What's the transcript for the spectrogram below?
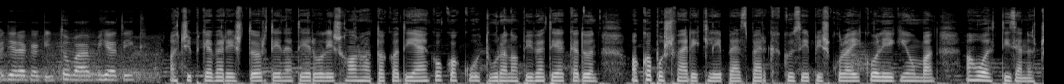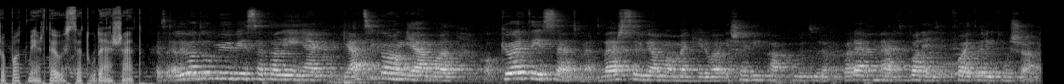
a gyerekek így tovább vihetik. A csipkeverés történetéről is hallhattak a diákok a kultúranapi vetélkedőn a Kaposvári Klépezberg középiskolai kollégiumban, ahol 15 csapat mérte összetudását. Az előadó művészet a lényeg, játszik a hangjával, a költészet, mert versszerűen van megírva, és a hip-hop kultúra, a rap, mert van egy fajta ritmusa.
